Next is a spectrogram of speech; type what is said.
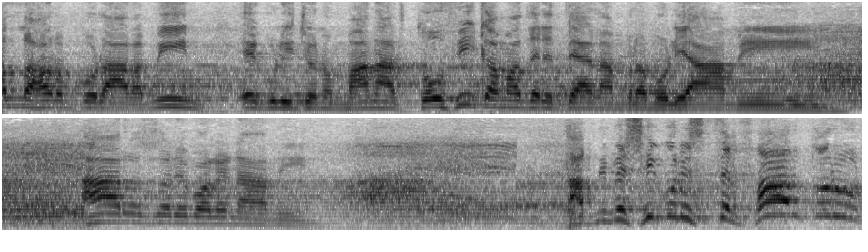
আল্লাহ রব্বুল আলমিন এগুলি যেন মানার তৌফিক আমাদের দেন, আমরা বলি আমিন। আর জোরে বলেন আমিন। আপনি বেশি করে ইস্তেফার করুন,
